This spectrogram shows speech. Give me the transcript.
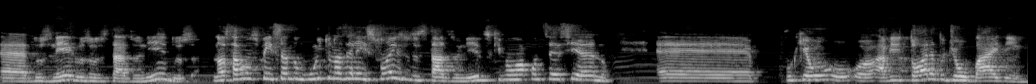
é, dos negros nos Estados Unidos, nós estávamos pensando muito nas eleições dos Estados Unidos que vão acontecer esse ano. É, porque o, a vitória do Joe Biden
